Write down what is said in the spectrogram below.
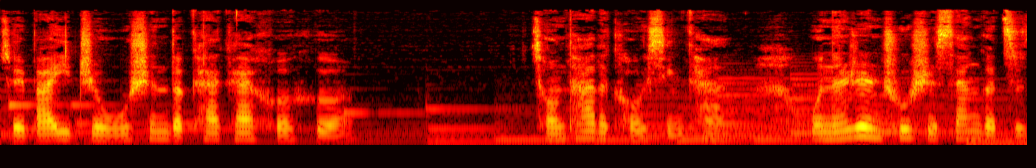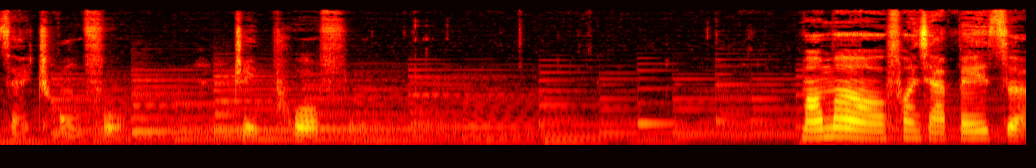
嘴巴一直无声的开开合合。从他的口型看，我能认出是三个字在重复：“这泼妇。”毛毛放下杯子，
